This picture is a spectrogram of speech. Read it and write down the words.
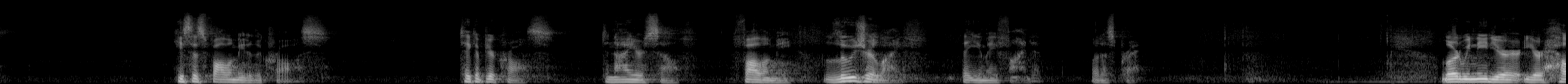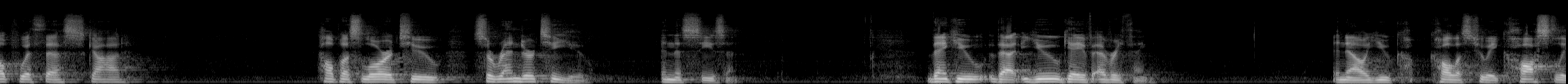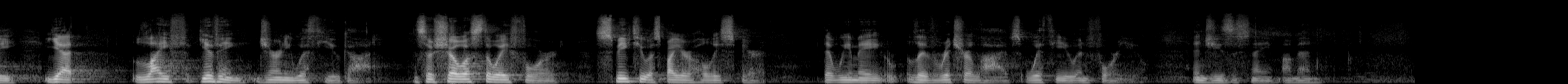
He says, Follow me to the cross. Take up your cross, deny yourself, follow me, lose your life that you may find it. Let us pray. Lord, we need your, your help with this, God. Help us, Lord, to surrender to you in this season. Thank you that you gave everything. And now you call us to a costly yet life giving journey with you, God. And so show us the way forward. Speak to us by your Holy Spirit that we may live richer lives with you and for you. In Jesus' name, amen.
